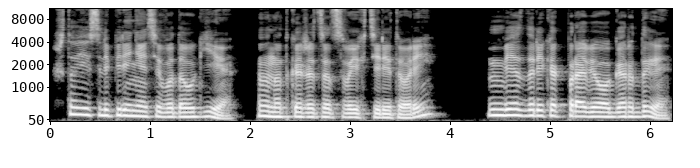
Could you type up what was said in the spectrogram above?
Что если перенять его долги, он откажется от своих территорий? Бездари, как правило, горды,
